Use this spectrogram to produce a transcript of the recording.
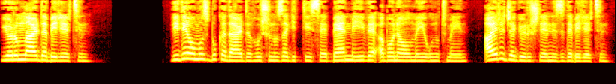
Yorumlarda belirtin. Videomuz bu kadardı hoşunuza gittiyse beğenmeyi ve abone olmayı unutmayın. Ayrıca görüşlerinizi de belirtin.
